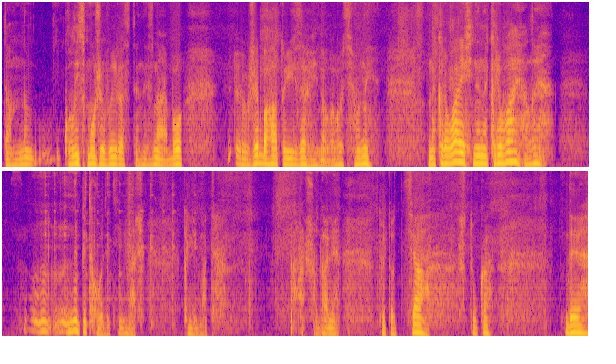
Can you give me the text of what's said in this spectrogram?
Там, ну, колись може вирости, не знаю, бо е, вже багато їх загинуло. Ось вони накриває їх, не накриває, але не підходить їм наш клімат. Що далі? Тут ця штука де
